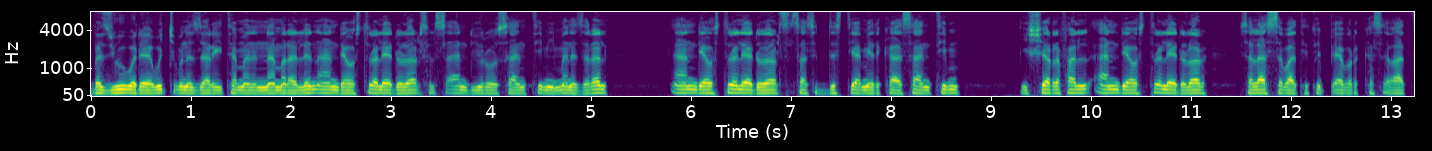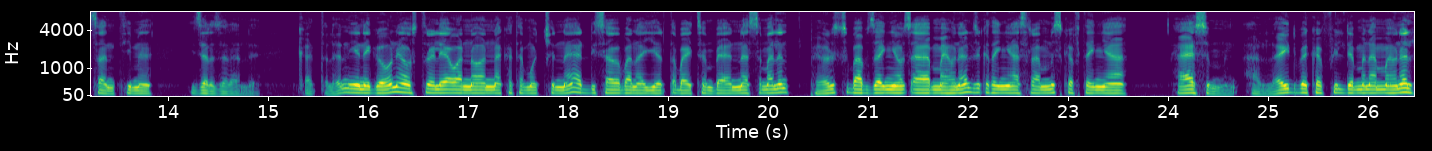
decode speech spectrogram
በዚሁ ወደ ውጭ ምንዛሪ ተመን እናመራለን። አንድ የአውስትራሊያ ዶላር 61 ዩሮ ሳንቲም ይመነዘራል። አንድ የአውስትራሊያ ዶላር 66 የአሜሪካ ሳንቲም ይሸረፋል። አንድ የአውስትራሊያ ዶላር 37 የኢትዮጵያ ብር ከ7 ሳንቲም ይዘረዘራል። ቀጥለን የነገውን የአውስትራሊያ ዋና ዋና ከተሞችና የአዲስ አበባን አየር ጠባይ ትንበያ እናሰማለን። ፐርስ በአብዛኛው ፀሐያማ ይሆናል። ዝቅተኛ 15፣ ከፍተኛ 28። አድላይድ በከፊል ደመናማ ይሆናል።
